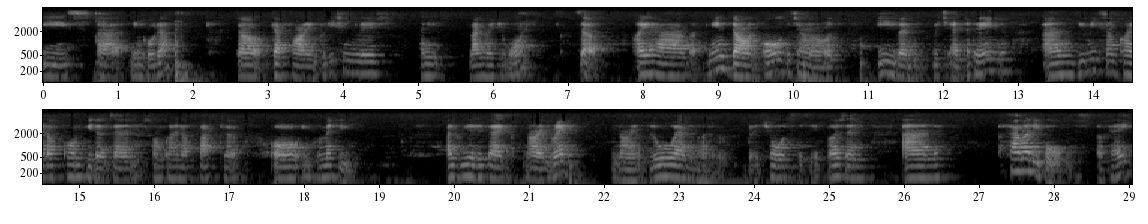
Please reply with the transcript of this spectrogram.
is uh, Lingoda. So you can find British English any language you want. So I have named down all the channels even which entertained and give me some kind of confidence and some kind of factor or informative. I really thank NileRed, Nine Blue and Nine Red Shorts, the same person, and Family Booms, okay?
